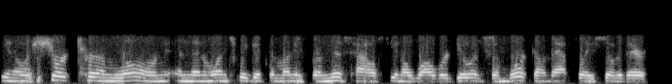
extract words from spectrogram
you know, a short-term loan, and then once we get the money from this house, you know, while we're doing some work on that place over there,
